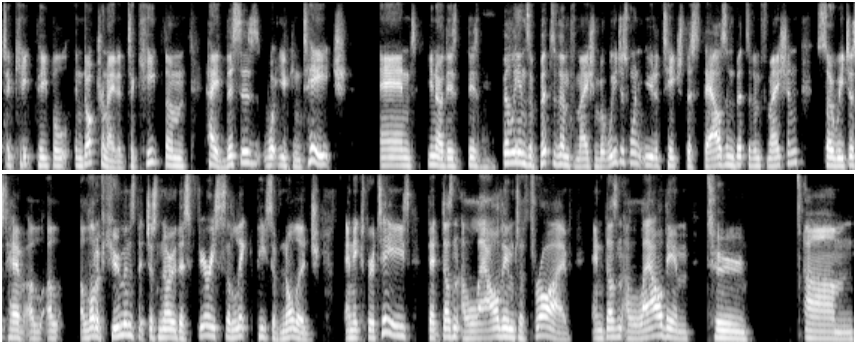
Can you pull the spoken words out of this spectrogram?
to keep people indoctrinated, to keep them, hey, this is what you can teach. And you know, there's there's billions of bits of information, but we just want you to teach this thousand bits of information. So we just have a, a, a lot of humans that just know this very select piece of knowledge and expertise that doesn't allow them to thrive and doesn't allow them to um,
